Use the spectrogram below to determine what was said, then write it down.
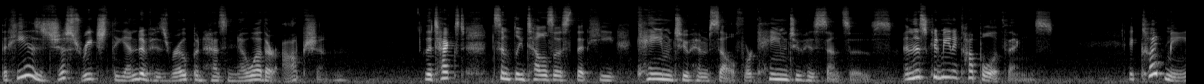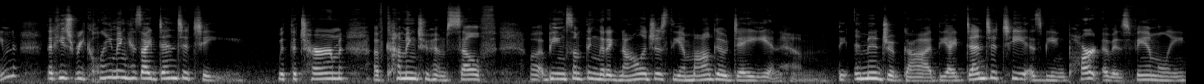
that he has just reached the end of his rope and has no other option. The text simply tells us that he came to himself or came to his senses, and this could mean a couple of things. It could mean that he's reclaiming his identity, with the term of coming to himself uh, being something that acknowledges the imago Dei in him, the image of God, the identity as being part of his family,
